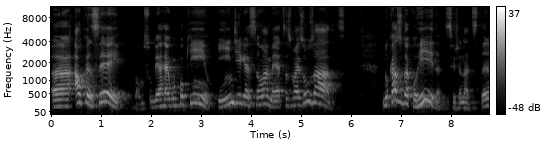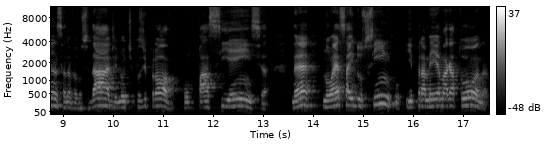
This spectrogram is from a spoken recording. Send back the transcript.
Uh, alcancei, vamos subir a régua um pouquinho e em direção a metas mais ousadas. No caso da corrida, seja na distância, na velocidade, no tipos de prova, com paciência, né? Não é sair do 5 e ir para meia maratona.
